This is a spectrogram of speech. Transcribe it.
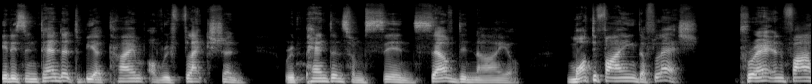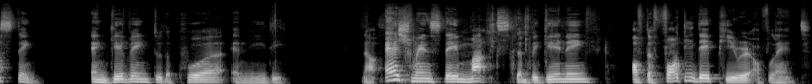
It is intended to be a time of reflection, repentance from sin, self denial, mortifying the flesh, prayer and fasting, and giving to the poor and needy. Now, Ash Wednesday marks the beginning of the 40 day period of Lent.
